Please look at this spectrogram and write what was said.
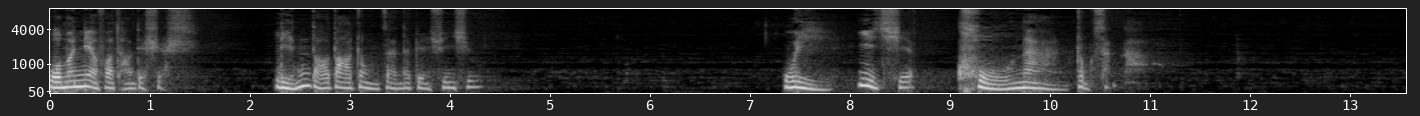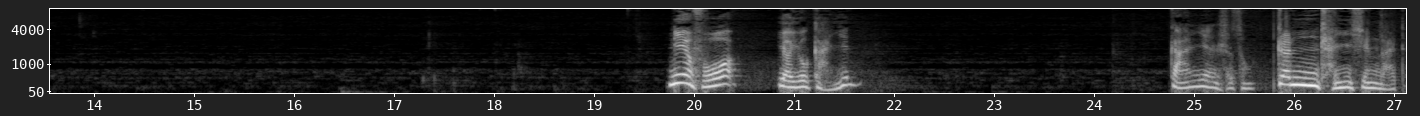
我们念佛堂的设施，领导大众在那边熏修，为一切苦难众生啊！念佛要有感应，感应是从真诚心来的。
